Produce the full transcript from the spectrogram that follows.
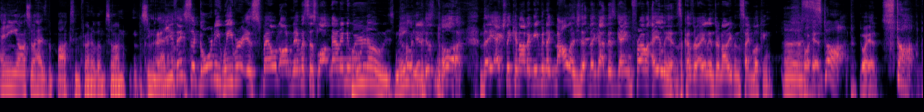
And he also has the box in front of him, so I'm assuming that. Do you helps. think Sigourney Weaver is spelled on Nemesis Lockdown anywhere? Who knows? Maybe. No, it is not. They actually cannot even acknowledge that they got this game from aliens because their aliens are not even the same looking. Uh, Go ahead. Stop. Go ahead. Stop.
